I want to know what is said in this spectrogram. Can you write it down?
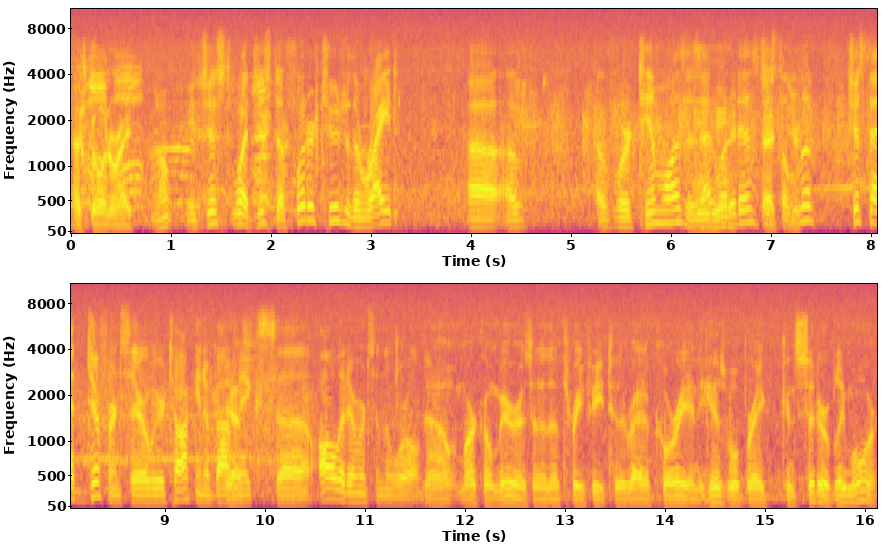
That's going right. Nope. He's just what? Just a foot or two to the right uh, of of where Tim was. Is that Mhm. what it is? That's Just a your- little. Just that difference there we were talking about Yes. makes uh, all the difference in the world. Now, Mark O'Meara is another three feet to the right of Corey, and his will break considerably more.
